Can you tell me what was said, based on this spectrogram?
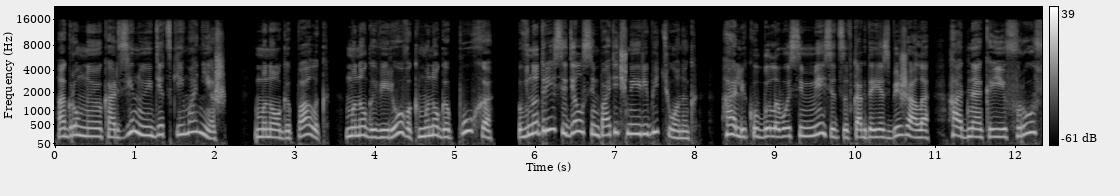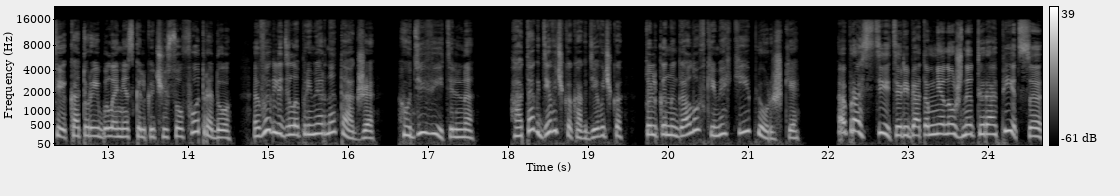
огромную корзину и детский манеж. Много палок, много веревок, много пуха. Внутри сидел симпатичный ребятенок. Алику было восемь месяцев, когда я сбежала, однако и Фруфи, которой было несколько часов от роду, выглядела примерно так же. Удивительно. А так девочка как девочка, только на головке мягкие перышки. А «Простите, ребята, мне нужно торопиться.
